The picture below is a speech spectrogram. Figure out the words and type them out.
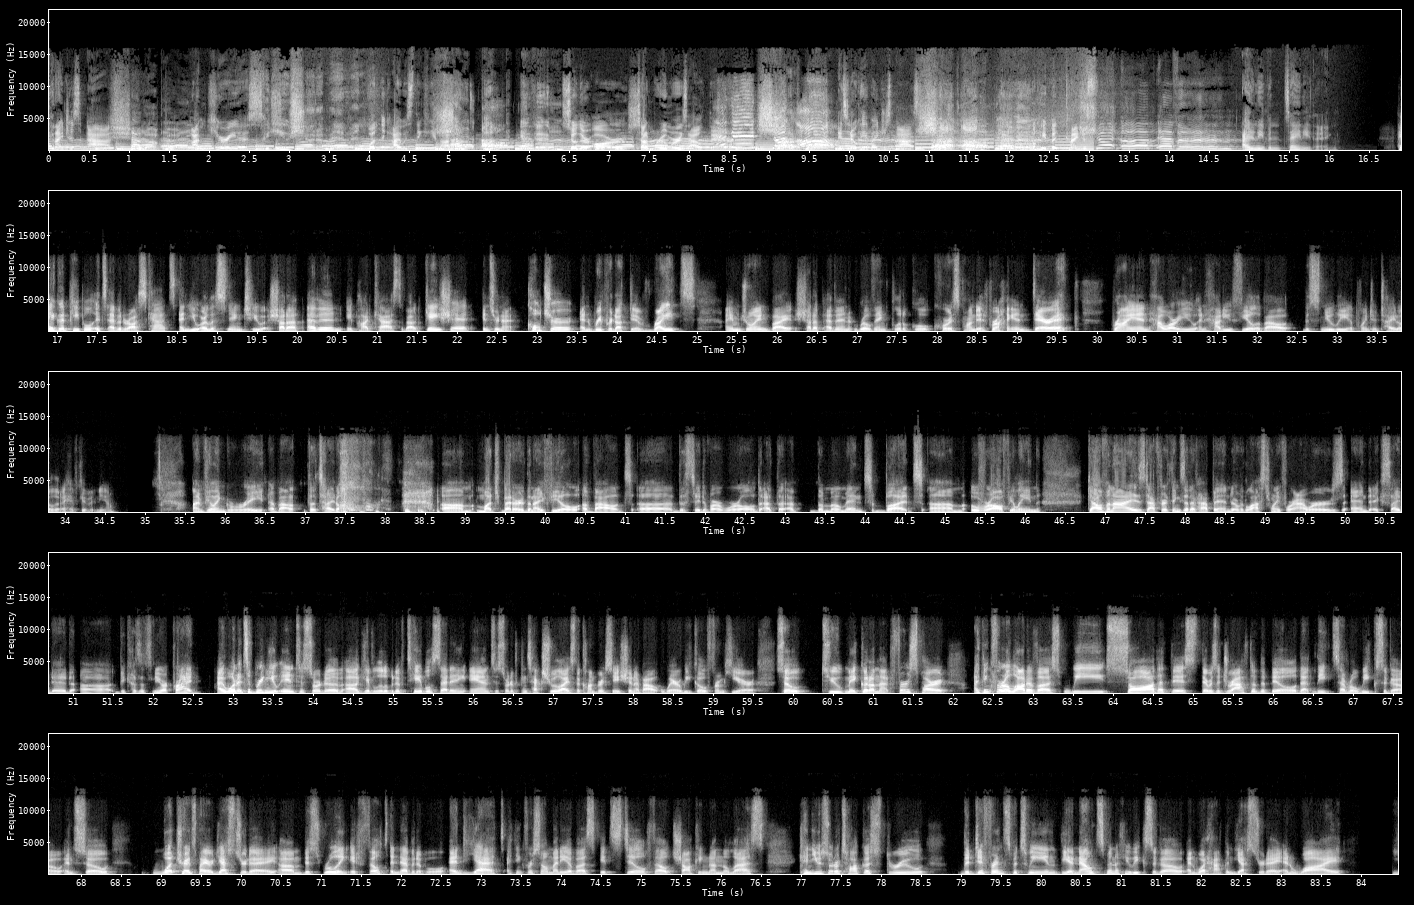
Can I just ask? Shut up, Evan. I'm curious. Could you shut up, Evan? One thing I was thinking about. Shut up, Evan. So there are some rumors out there. Evan, shut up. Is it okay if I just ask? Shut up, Evan. Okay, but can I just? Shut up, Evan. I didn't even say anything. Hey, good people, it's Evan Ross Katz, and you are listening to Shut Up, Evan, a podcast about gay shit, internet culture, and reproductive rights. I am joined by Shut Up, Evan roving political correspondent Brian Derrick. Brian, how are you, and how do you feel about this newly appointed title that I have given you? I'm feeling great about the title. um, much better than I feel about uh, the state of our world at the at the moment. But um, overall, feeling galvanized after things that have happened over the last 24 hours and excited uh, because it's New York Pride. I wanted to bring you in to sort of uh, give a little bit of table setting and to sort of contextualize the conversation about where we go from here. So, to make good on that first part, I think for a lot of us, we saw that this, there was a draft of the bill that leaked several weeks ago. And so, what transpired yesterday, um, this ruling, it felt inevitable. And yet, I think for so many of us, it still felt shocking nonetheless. Can you sort of talk us through the difference between the announcement a few weeks ago and what happened yesterday and why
